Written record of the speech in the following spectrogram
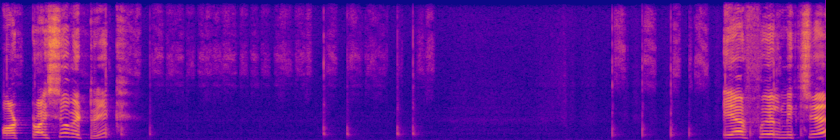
or stoichiometric air fuel mixture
